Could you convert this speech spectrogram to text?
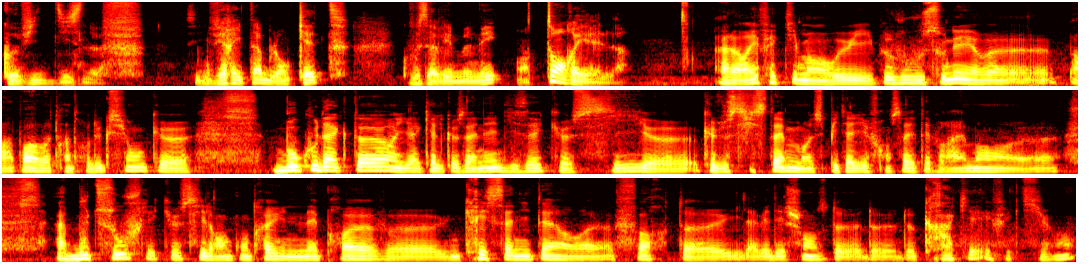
Covid-19. C'est une véritable enquête vous avez mené en temps réel. Alors effectivement, oui, Vous vous souvenez, euh, par rapport à votre introduction, que beaucoup d'acteurs, il y a quelques années, disaient que, si, euh, que le système hospitalier français était vraiment euh, à bout de souffle et que s'il rencontrait une épreuve, une crise sanitaire forte, il avait des chances de, de craquer, effectivement.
